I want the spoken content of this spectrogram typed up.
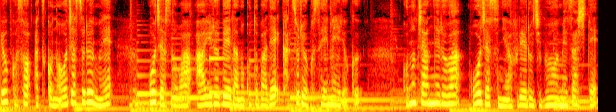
ようこそアツコのオージャスルームへ。オージャスとはアーユルベーダの言葉で活力生命力。このチャンネルはオージャスにあふれる自分を目指して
